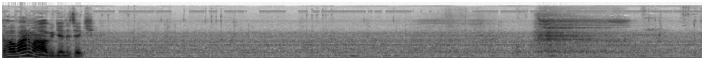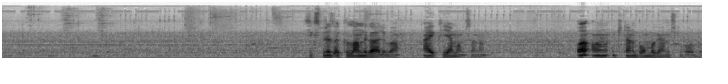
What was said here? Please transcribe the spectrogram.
Daha var mı abi gelecek? Six biraz akıllandı galiba. Ay kıyamam sana. Aa, iki tane bomba gelmiş gibi oldu.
